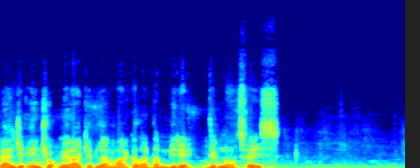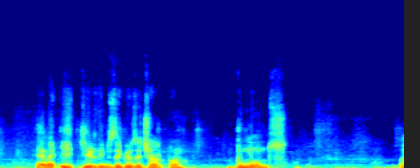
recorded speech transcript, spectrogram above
bence en çok merak edilen markalardan biridir North Face. Hemen ilk girdiğimizde göze çarpan bu mont. Ee,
